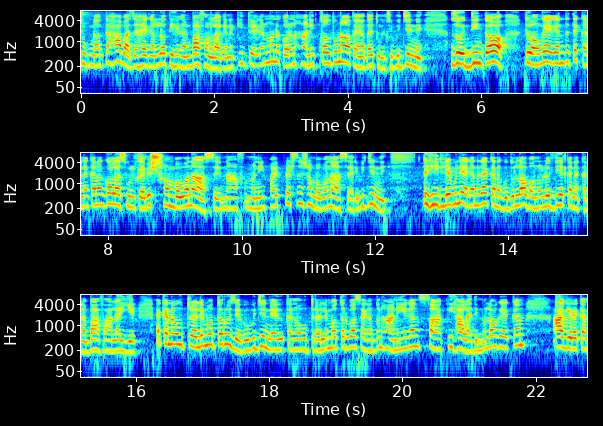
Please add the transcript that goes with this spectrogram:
শুকনাতে হাবা যায় হেগান লতি হেগান বাফন লাগে না কিন্তু এখান মনে করেন হানির তল তো না হাতায় হাতায় তুলছি বুঝছেন নি জোর দিন তো তো অঙ্ক এখান থেকে কেন কেন গলা চুলকাইবে সম্ভাবনা আছে না মানে ফাইভ পার্সেন্ট সম্ভাবনা আছে আর বুঝছেন নি তো হিললে বলি এখানে একানা গুদু লবণ হলো দিয়ে, একানা একানা বাফা হালাইয়ে একানা উতরাইলে মতর হয়ে যাবে বুঝছেন এখানে উতরাইলে মতর বাস এখান তো হানি এখান চা কি হালাই দিম লগে এখান আগের এখান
